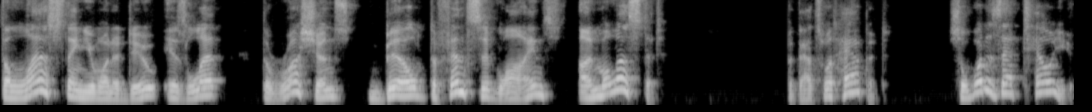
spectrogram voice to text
the last thing you want to do is let the Russians build defensive lines unmolested. But that's what happened. So, what does that tell you?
